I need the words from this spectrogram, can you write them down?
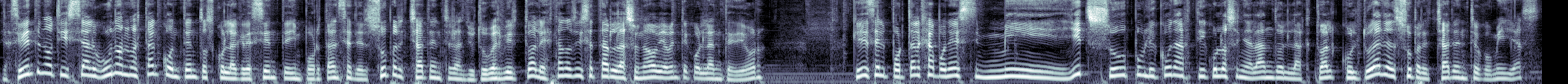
La siguiente noticia, algunos no están contentos con la creciente importancia del super chat entre las youtubers virtuales. Esta noticia está relacionada obviamente con la anterior que dice el portal japonés Mijitsu publicó un artículo señalando la actual cultura del super chat entre comillas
